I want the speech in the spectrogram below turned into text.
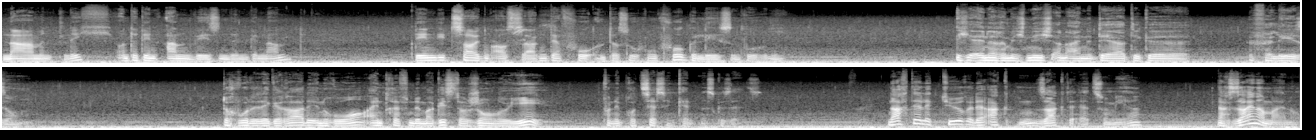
namentlich unter den Anwesenden genannt, denen die Zeugenaussagen der Voruntersuchung vorgelesen wurden. Ich erinnere mich nicht an eine derartige Verlesung. Doch wurde der gerade in Rouen eintreffende Magister Jean Loyer von dem Prozess in Kenntnis gesetzt. Nach der Lektüre der Akten sagte er zu mir, nach seiner Meinung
